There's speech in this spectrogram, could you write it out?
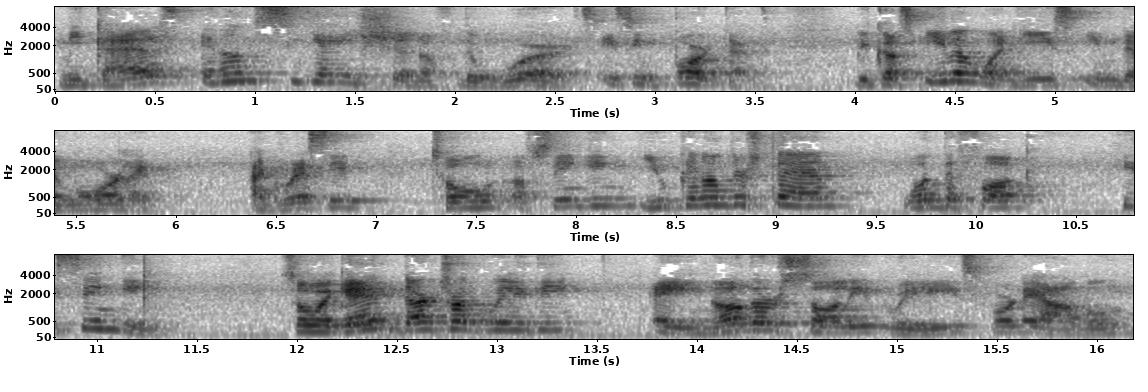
Mikael's enunciation of the words is important because even when he's in the more like aggressive tone of singing, you can understand what the fuck he's singing. So again, Dark Tranquillity, another solid release for the album.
